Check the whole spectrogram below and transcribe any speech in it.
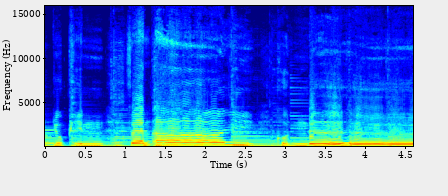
ดอยู่พิน แฟนอายคนเดิม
